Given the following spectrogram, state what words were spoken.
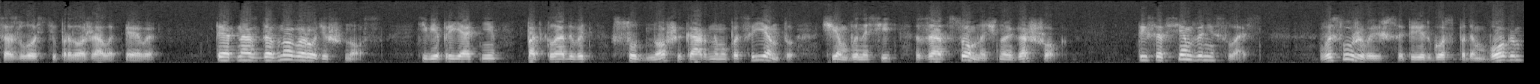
со злостью продолжала Эва. «Ты от нас давно воротишь нос. Тебе приятнее подкладывать судно шикарному пациенту, чем выносить за отцом ночной горшок. Ты совсем занеслась. Выслуживаешься перед Господом Богом,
